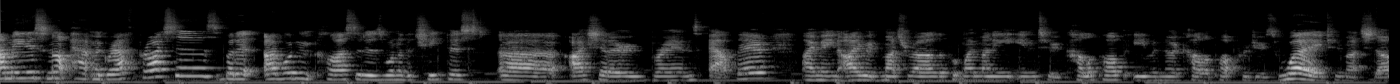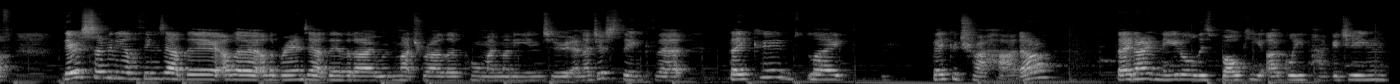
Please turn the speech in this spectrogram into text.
I mean, it's not Pat McGrath prices, but it, I wouldn't class it as one of the cheapest uh, eyeshadow brands out there. I mean, I would much rather put my money into Colourpop, even though Colourpop produce way too much stuff. There are so many other things out there, other other brands out there that I would much rather pour my money into, and I just think that they could like, they could try harder. They don't need all this bulky, ugly packaging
